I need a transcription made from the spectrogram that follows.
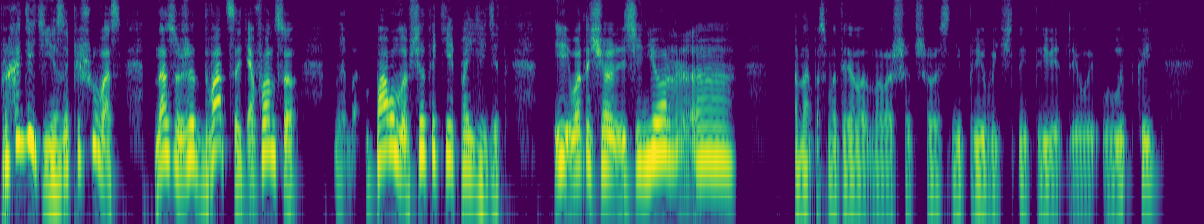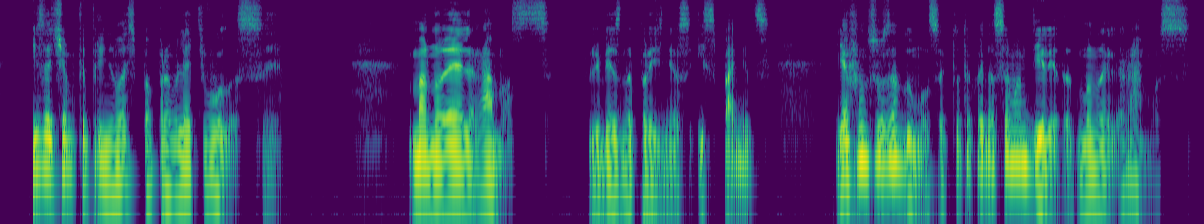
Проходите, я запишу вас. Нас уже двадцать, Афонсо. Паула все-таки поедет. И вот еще сеньор... Э... Она посмотрела на вошедшего с непривычной приветливой улыбкой и зачем-то принялась поправлять волосы. «Мануэль Рамос», — любезно произнес испанец, и Афонсу задумался, кто такой на самом деле этот Мануэль Рамос.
